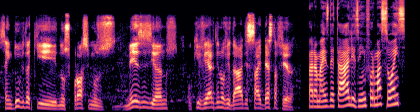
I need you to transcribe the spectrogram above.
Sem dúvida que nos próximos meses e anos, o que vier de novidade sai desta feira. Para mais detalhes e informações,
